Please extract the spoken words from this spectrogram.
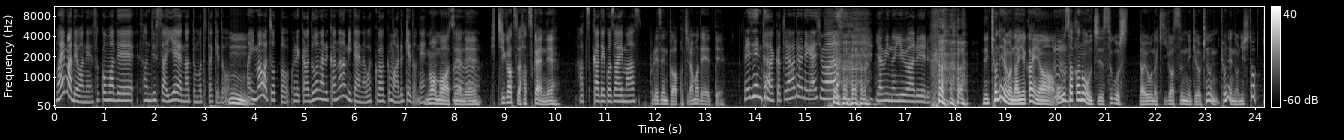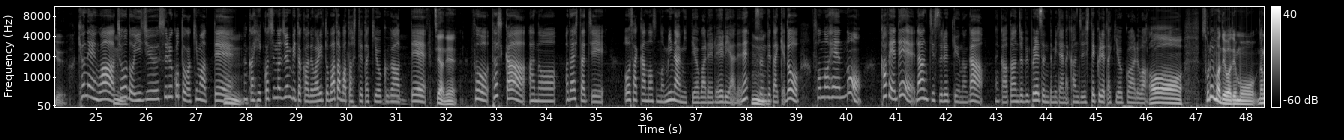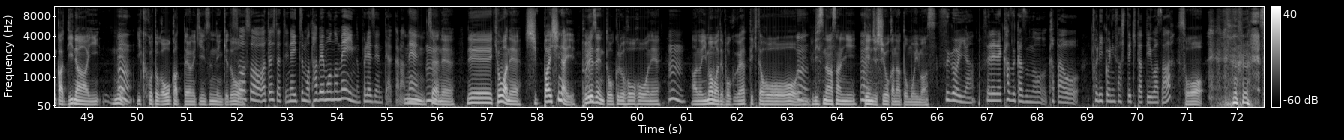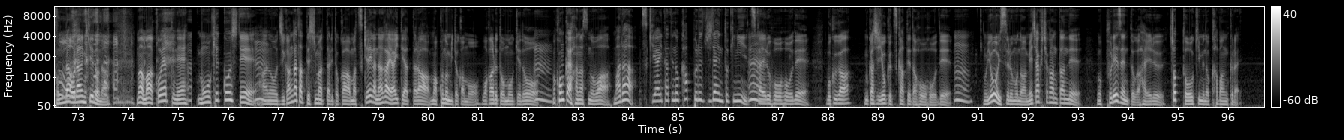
前まではねそこまで30歳嫌やなって思ってたけど、うん。まあ、今はちょっとこれからどうなるかなみたいなワクワクもあるけどね。まあまあそうやね、うんうん。7月20日やね。20日でございます。プレゼントはこちらまでって。プレゼントはこちらまでお願いします。闇の URL で去年はなんやかんや、ん。大阪のお家で過ごしたような気がすんねんけど昨日去年何したっけ？去年はうん。ちょうど移住することが決まって、うん。なんか引っ越しの準備とかで割とバタバタしてた記憶があって、せやね。そう確かあの私たち大阪のその南って呼ばれるエリアでね、うん。住んでたけどその辺のカフェでランチするっていうのがなんかお誕生日プレゼントみたいな感じにしてくれた記憶はあるわ。あーそれまではでもなんかディナーにね、うん。行くことが多かったような気すんねんけど。そうそう私たちねいつも食べ物メインのプレゼントやからね、うんそうやね。で今日はね失敗しないプレゼントを送る方法をね、うん。あの今まで僕がやってきた方法をリ,、うん。リスナーさんに伝授しようかなと思います、すごいやん。それで数々の方を虜にさせてきたっていう技？そう。そんなおらんけどな。まあまあこうやってね、もう結婚して、うん。あの時間が経ってしまったりとか、まあ、付き合いが長い相手やったら、まあ、好みとかも分かると思うけど、うん。まあ、今回話すのはまだ付き合いたてのカップル時代の時に使える方法で、僕が昔よく使ってた方法でうん。もう用意するものはめちゃくちゃ簡単でもうプレゼントが入るちょっと大きめのカバンくらい、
